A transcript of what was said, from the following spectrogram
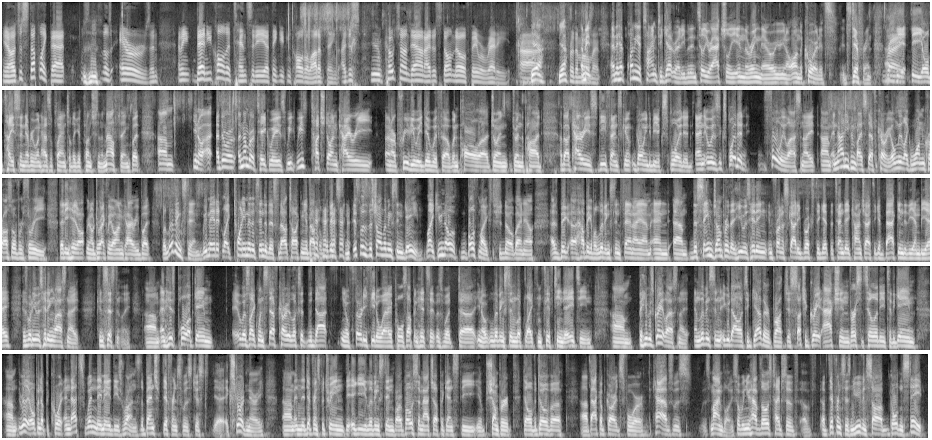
You know, it's just stuff like that. Those errors and I mean, Ben, you call it intensity. I think you can call it a lot of things. I just, from coach on down, I just don't know if they were ready. Uh, yeah, yeah. for the I mean, moment. and they have plenty of time to get ready, but until you're actually in the ring there or you're you know on the court, it's it's different. Uh, Right. the, the old Tyson, everyone has a plan until they get punched in the mouth thing. But um, you know, I, there were a number of takeaways. We we touched on Kyrie in our preview we did with uh, when Paul uh, joined joined the pod about Kyrie's defense go- going to be exploited, and it was exploited fully last night, um, and not even by Steph Curry. Only like one crossover three that he hit, you know, directly on Kyrie. But but Livingston, we made it like 20 minutes into this without talking about the Livingston. this was the Shaun Livingston game. Mike, you know, both mics should know by now as big uh, how big of a Livingston fan I am, and um, the same jumper that he was hitting in front of Scotty Brooks to get the 10 day contract to get back into the NBA is what he was hitting last night consistently. Um, and his pull up game it was like when Steph Curry looks at the dot, you know, 30 feet away, pulls up and hits it was what, uh, you know, Livingston looked like from 15 to 18. Um, but he was great last night. And Livingston and Iguodala together brought just such a great action, versatility to the game, um, really opened up the court. And that's when they made these runs. The bench difference was just uh, extraordinary. Um, and the difference between the Iggy Livingston Barbosa matchup against the you know, Shumpert Dellavedova uh, backup guards for the Cavs was was mind blowing. So when you have those types of, of, of differences, and you even saw Golden State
